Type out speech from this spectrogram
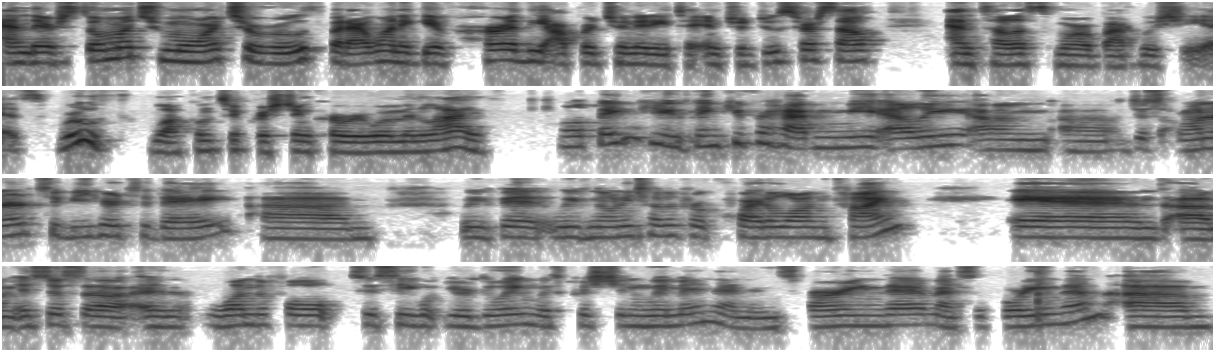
And there's so much more to Ruth, but I want to give her the opportunity to introduce herself and tell us more about who she is. Ruth, welcome to Christian Career Women Live. Well, thank you. Thank you for having me, Ellie. I'm uh, just honored to be here today. Um, we've been we've known each other for quite a long time, and um, it's just a, a, wonderful to see what you're doing with Christian women and inspiring them and supporting them. Um,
